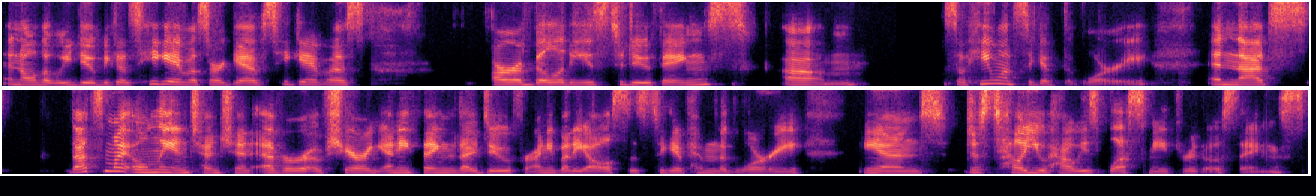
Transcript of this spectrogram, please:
in all that we do because He gave us our gifts, He gave us our abilities to do things. Um, so He wants to get the glory, and that's that's my only intention ever of sharing anything that I do for anybody else is to give Him the glory and just tell you how He's blessed me through those things,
